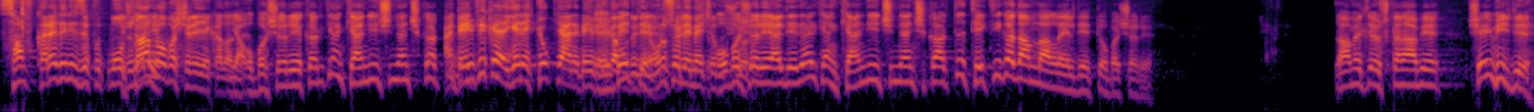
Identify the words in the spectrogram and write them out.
saf Karadenizli futbolcularla E, tabii. o başarıyı yakaladı. Ya o başarıyı yakarken kendi içinden çıkarttı. Hani Benfica'ya gerek yok yani Benfica modeline onu söylemeye İşte çalışıyorum. O başarıyı elde ederken kendi içinden çıkarttığı teknik adamlarla elde etti o başarıyı. Rahmetli Özkan abi şey miydi,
